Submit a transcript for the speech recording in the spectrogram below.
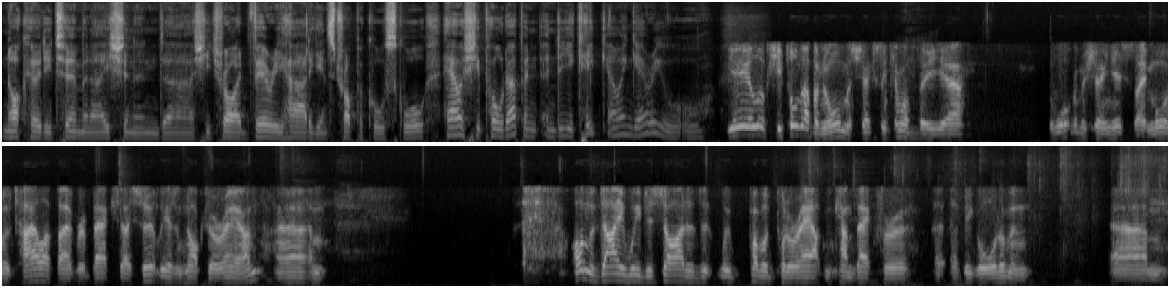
knock her determination. And uh, she tried very hard against Tropical Squall. How has she pulled up? And, and do you keep going, Gary? Or, or... Yeah, look, she pulled up enormous. She actually came off the uh, the walking machine yesterday, more than a tail up over her back, so certainly hasn't knocked her around. Um, on the day, we decided that we'd probably put her out and come back for a, a, a big autumn, and um,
